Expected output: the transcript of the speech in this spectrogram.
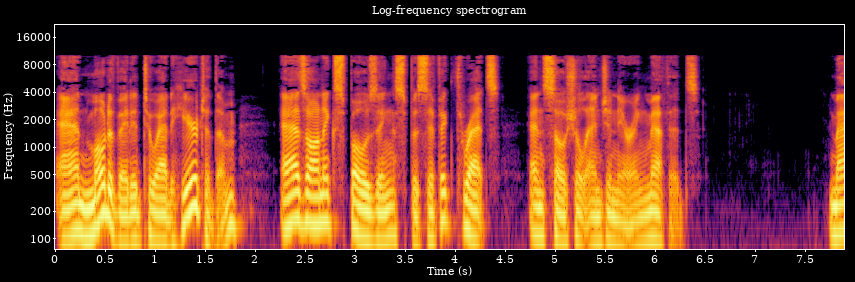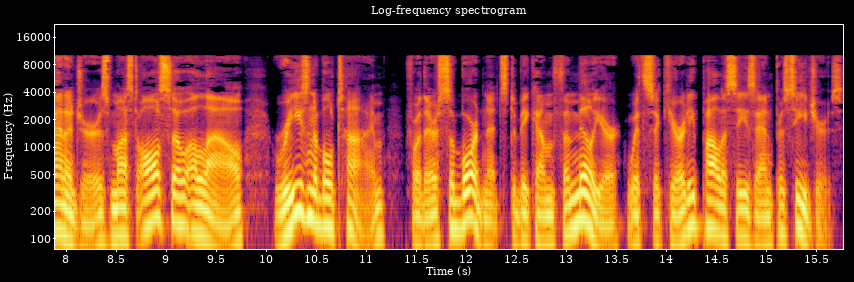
and motivated to adhere to them as on exposing specific threats and social engineering methods. Managers must also allow reasonable time for their subordinates to become familiar with security policies and procedures,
